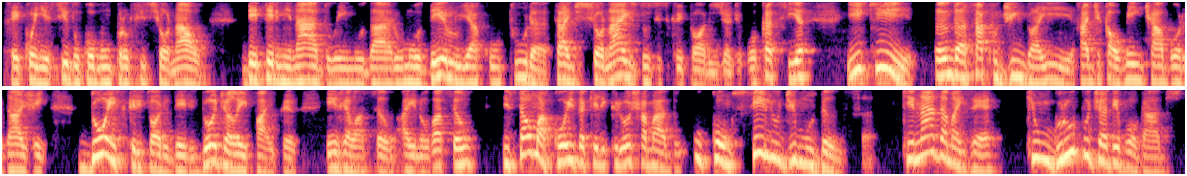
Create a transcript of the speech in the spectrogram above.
reconhecido como um profissional determinado em mudar o modelo e a cultura tradicionais dos escritórios de advocacia e que anda sacudindo aí radicalmente a abordagem do escritório dele, do Jalei Piper, em relação à inovação, está uma coisa que ele criou chamado o Conselho de Mudança, que nada mais é que um grupo de advogados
